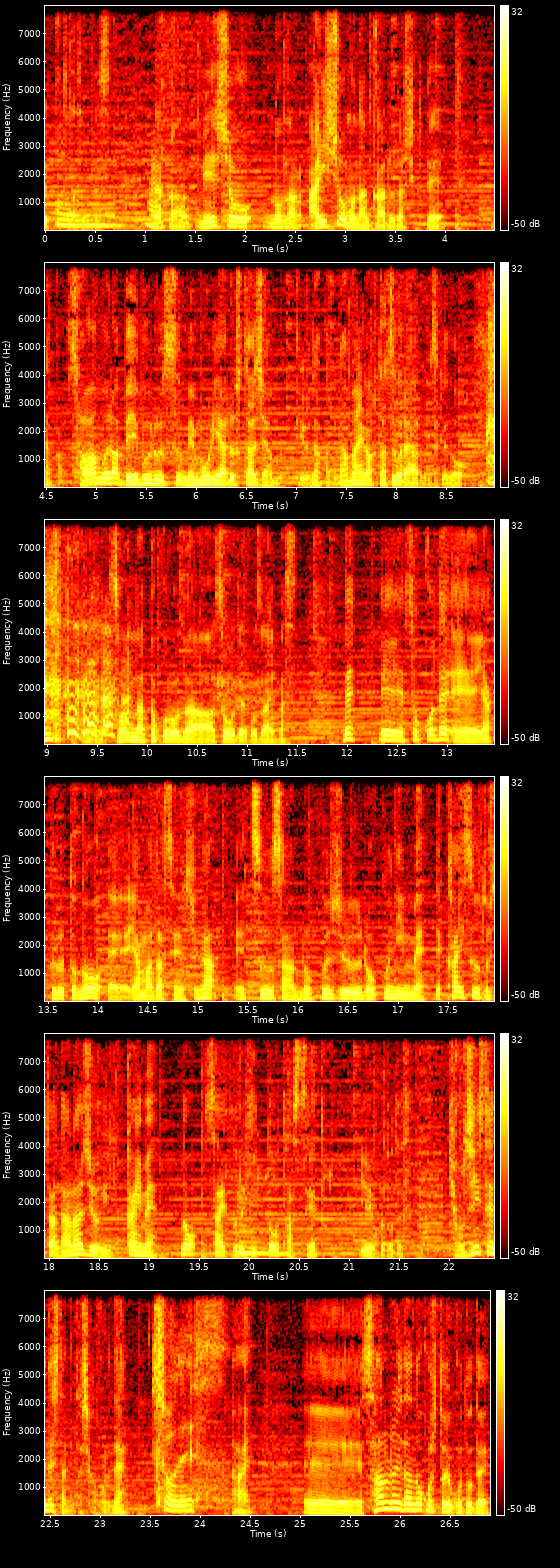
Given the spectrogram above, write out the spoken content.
うことだそうです。なんか名称のなん相性もなんかあるらしくてなんか沢村ベーブ・ルースメモリアルスタジアムっていうなんか名前が2つぐらいあるんですけど、えー、そんなところだそうでございます。で、えー、そこで、えー、ヤクルトの、えー、山田選手が、えー、通算66人目。で回数としては71回目のサイクルヒットを達成ということです、巨人戦でしたね確かこれね。そうです。はい。えー、三塁打残しということで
